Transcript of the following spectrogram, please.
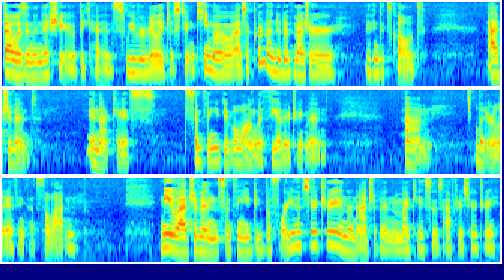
that wasn't an issue because we were really just doing chemo as a preventative measure. I think it's called adjuvant in that case, something you give along with the other treatment. Um, literally, I think that's the Latin. Neoadjuvant is something you do before you have surgery, and then adjuvant, in my case, it was after surgery.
